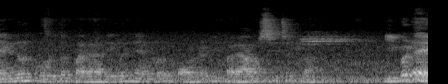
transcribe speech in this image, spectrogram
ഞങ്ങൾ കൊടുത്ത പരാതികൾ ഞങ്ങൾ ഓൾറെഡി പരാമർശിച്ചിട്ടുള്ളതാണ്. ഇവിടെ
